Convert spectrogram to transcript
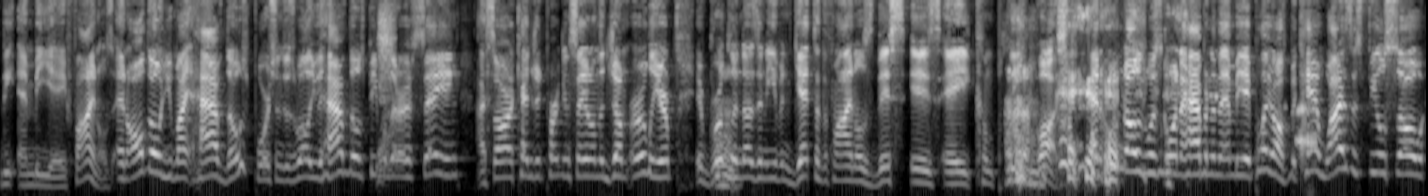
the NBA Finals. And although you might have those portions as well, you have those people that are saying, I saw Kendrick Perkins say it on the jump earlier, if Brooklyn doesn't even get to the finals, this is a complete bust. and who knows what's going to happen in the NBA playoffs. But Cam, why does this feel so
